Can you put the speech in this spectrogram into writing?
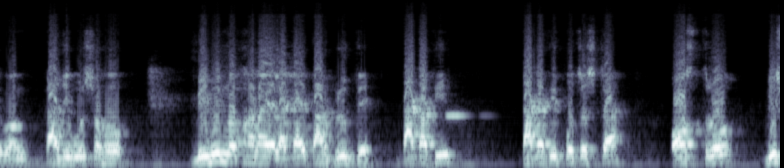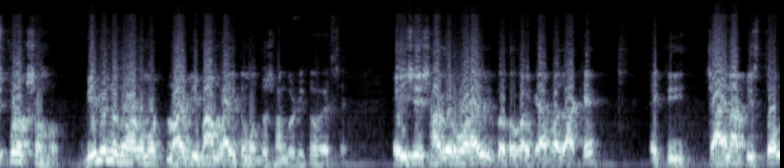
এবং গাজীপুর সহ বিভিন্ন থানা এলাকায় তার বিরুদ্ধে ডাকাতি, ডাকাতির প্রচেষ্টা, অস্ত্র, বিস্ফোরক সহ বিভিন্ন ধরনের মোট নয়টি মামলা ইতিমধ্যে সংগঠিত হয়েছে। এই সেই সাগর বড়াই, গতকালকে আমরা যাকে একটি চায়না পিস্তল,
